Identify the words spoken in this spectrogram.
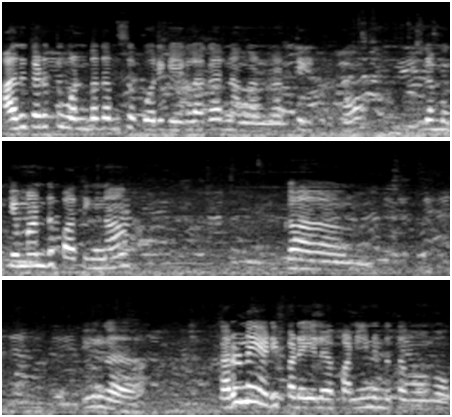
அதுக்கடுத்து ஒன்பது அம்ச கோரிக்கைகளாக நாங்கள் நடத்திட்டு இருக்கோம். இதில் முக்கியமானது பார்த்தீங்கன்னா கா- இவங்க கருணை அடிப்படையில் பணி நிமித்தம்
